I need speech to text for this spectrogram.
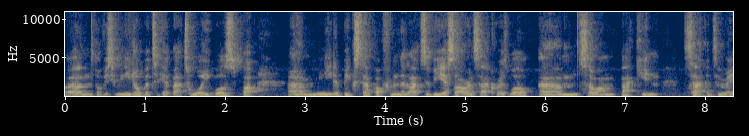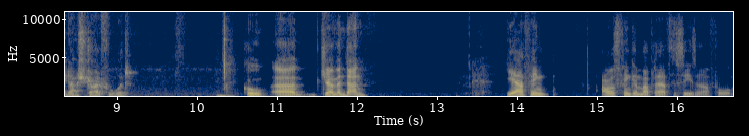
Um, obviously, we need Oba to get back to what he was, but um, we need a big step up from the likes of ESR and Saka as well. Um, so I'm backing Saka to make that stride forward. Cool, uh, German Dan. Yeah, I think I was thinking about player of the season. I thought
